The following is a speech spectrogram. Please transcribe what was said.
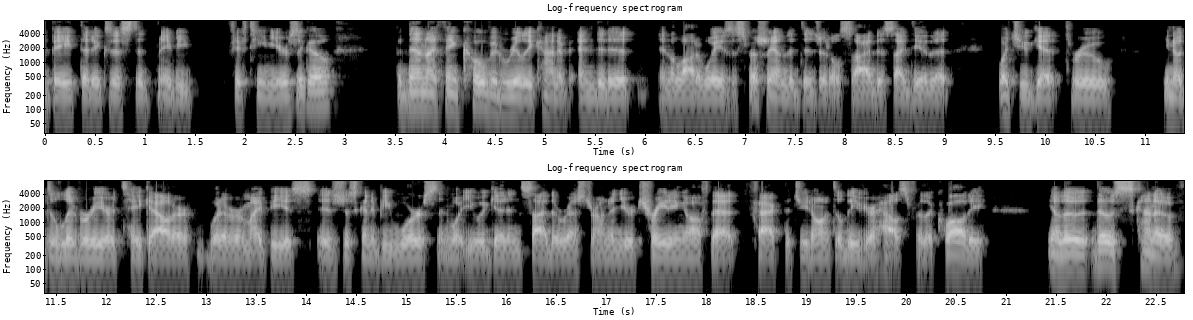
debate that existed maybe 15 years ago but then I think COVID really kind of ended it in a lot of ways, especially on the digital side. This idea that what you get through, you know, delivery or takeout or whatever it might be is is just going to be worse than what you would get inside the restaurant, and you're trading off that fact that you don't have to leave your house for the quality. You know, those those kind of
